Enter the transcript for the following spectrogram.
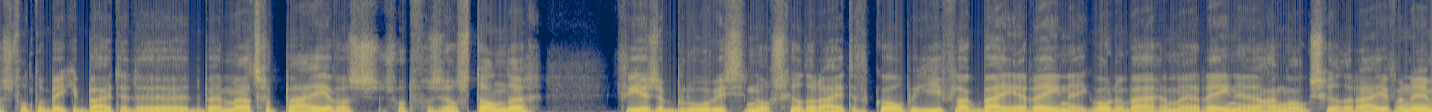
stond een beetje buiten de, maatschappij. Hij was een soort van zelfstandig. Via zijn broer wist hij nog schilderijen te verkopen. Hier vlakbij in Renen, ik woon in Wagen, maar in Renen hangen ook schilderijen van hem.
